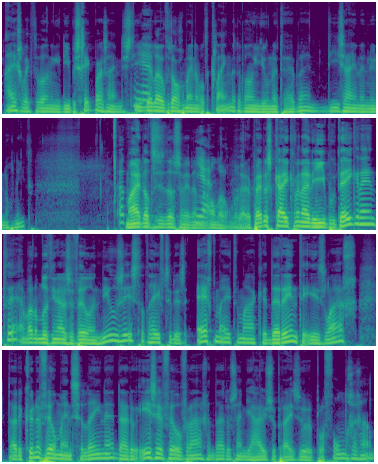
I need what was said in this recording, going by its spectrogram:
eigenlijk de woningen die beschikbaar zijn. Dus die Ja. willen over het algemeen een wat kleinere woonunit hebben. En die zijn er nu nog niet. Maar dat is, dat is weer een Ja. ander onderwerp. Hè. Dus kijken we naar de hypotheekrente. En waarom dat die nou zoveel in het nieuws is, dat heeft er dus echt mee te maken. De rente is laag. Daardoor kunnen veel mensen lenen. Daardoor is er veel vraag. En daardoor zijn die huizenprijzen door het plafond gegaan.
